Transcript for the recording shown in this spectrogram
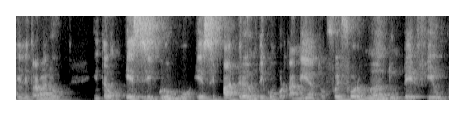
ele trabalhou. Então, esse grupo, esse padrão de comportamento foi formando um perfil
